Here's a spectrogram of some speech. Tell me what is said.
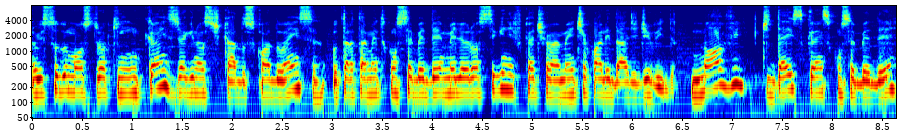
o estudo mostrou que em cães diagnosticados com a doença, o tratamento com CBD melhorou significativamente a qualidade de vida. 9 de 10 cães com CBD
